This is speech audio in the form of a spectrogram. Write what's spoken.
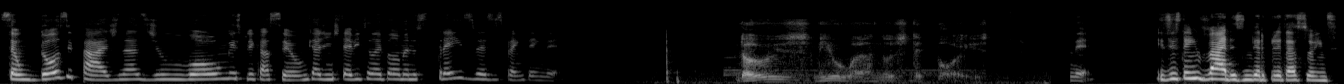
são 12 páginas de longa explicação que a gente teve que ler pelo menos três vezes para entender. Dois mil anos depois. Existem várias interpretações,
